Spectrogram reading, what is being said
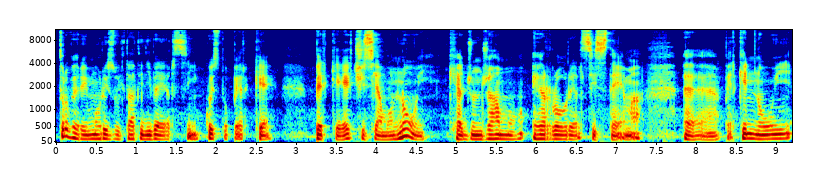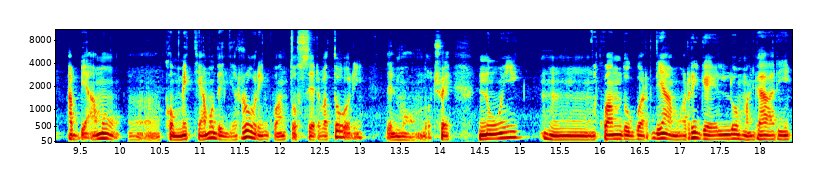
troveremo risultati diversi. Questo perché? Perché ci siamo noi che aggiungiamo errore al sistema, eh, perché noi abbiamo, eh, commettiamo degli errori in quanto osservatori del mondo, cioè noi Mm, quando guardiamo a righello magari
